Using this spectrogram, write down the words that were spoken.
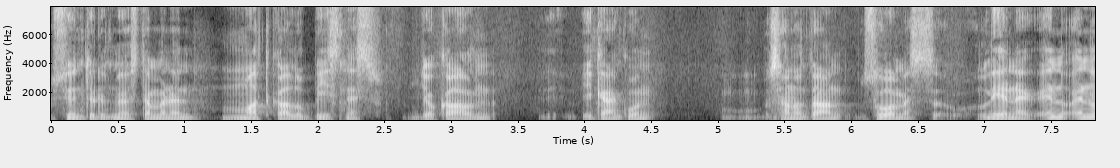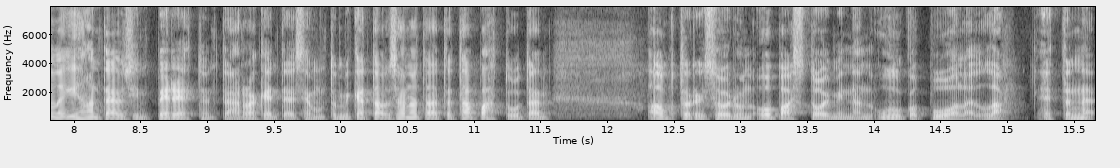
syntynyt myös tämmöinen matkailubisnes, joka on ikään kuin sanotaan Suomessa, liene, en, en ole ihan täysin perehtynyt tähän rakenteeseen, mutta mikä ta, sanotaan, että tapahtuu tämän auktorisoidun opastoiminnan ulkopuolella, että ne,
